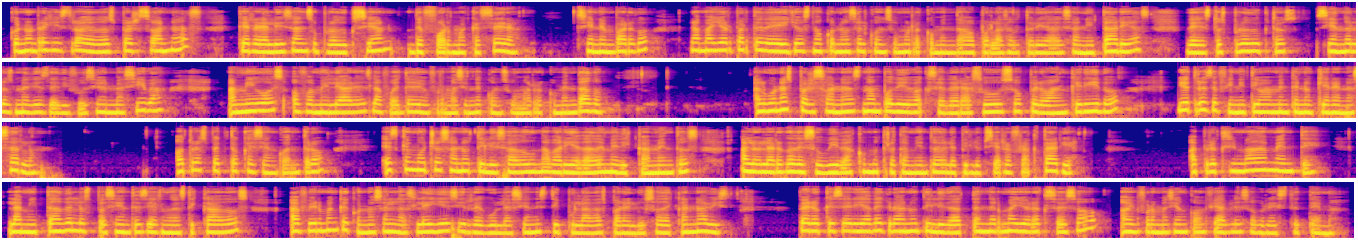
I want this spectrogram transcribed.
con un registro de dos personas que realizan su producción de forma casera. Sin embargo, la mayor parte de ellos no conoce el consumo recomendado por las autoridades sanitarias de estos productos, siendo los medios de difusión masiva, amigos o familiares la fuente de información de consumo recomendado. Algunas personas no han podido acceder a su uso, pero han querido, y otros definitivamente no quieren hacerlo. Otro aspecto que se encontró es que muchos han utilizado una variedad de medicamentos a lo largo de su vida como tratamiento de la epilepsia refractaria. Aproximadamente la mitad de los pacientes diagnosticados afirman que conocen las leyes y regulaciones estipuladas para el uso de cannabis, pero que sería de gran utilidad tener mayor acceso a información confiable sobre este tema.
